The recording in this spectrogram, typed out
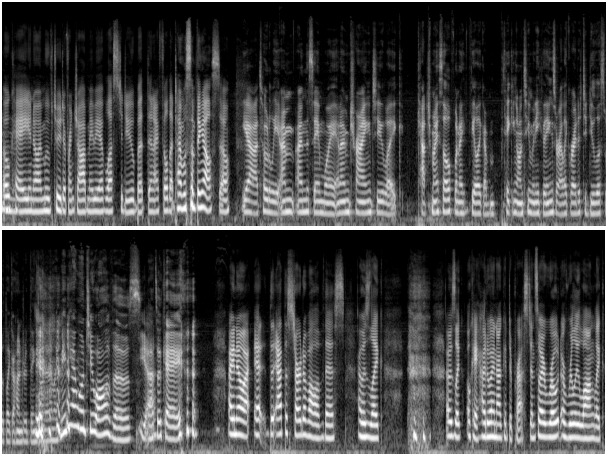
mm-hmm. okay you know i moved to a different job maybe i have less to do but then i fill that time with something else so. Yeah totally. I'm i'm the same way and i'm trying to like catch myself when i feel like i'm taking on too many things or i like write a to-do list with like a hundred things on it and i'm like maybe i won't do all of those. Yeah. that's okay. I know at the, at the start of all of this i was like I was like, okay, how do I not get depressed? And so I wrote a really long like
